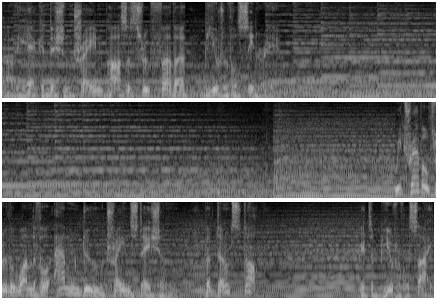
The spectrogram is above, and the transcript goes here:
while the air-conditioned train passes through further beautiful scenery. We travel through the wonderful Amdu train station, but don't stop. It's a beautiful sight.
